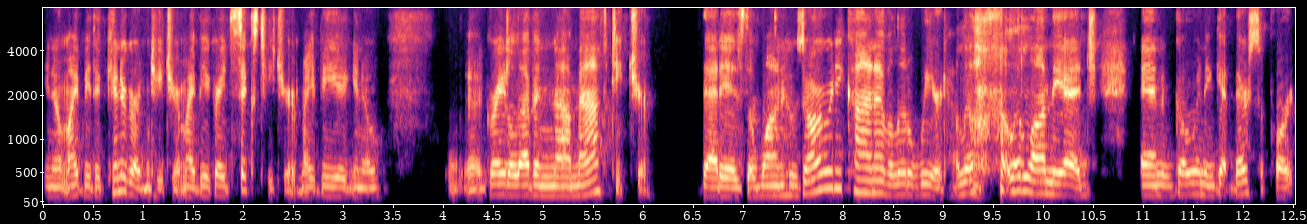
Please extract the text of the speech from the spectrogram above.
You know, it might be the kindergarten teacher, it might be a grade six teacher, it might be, you know, a grade 11 uh, math teacher that is the one who's already kind of a little weird, a little a little on the edge, and go in and get their support,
